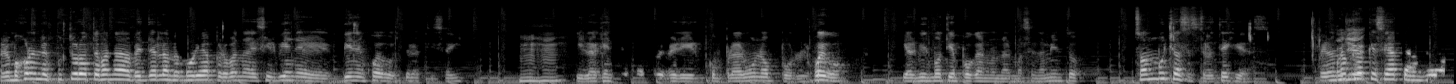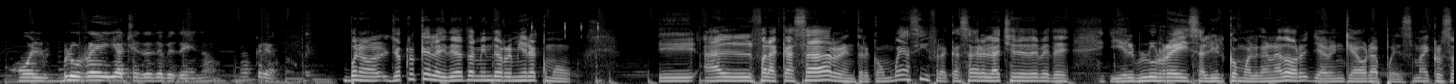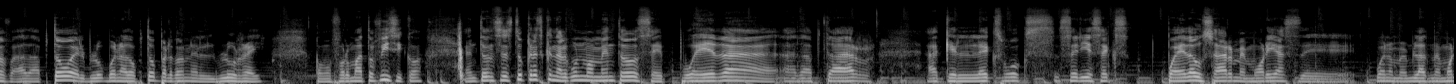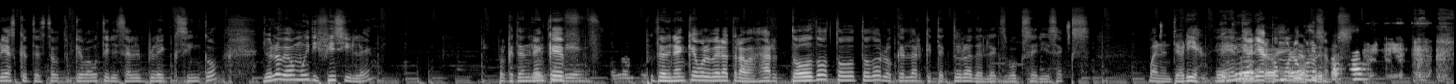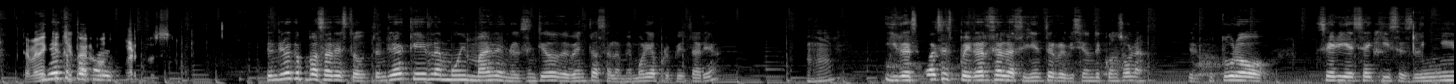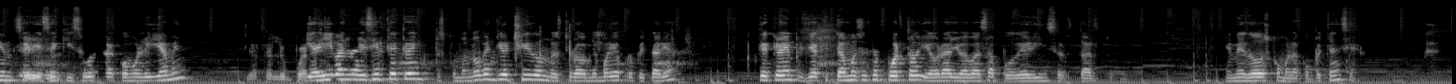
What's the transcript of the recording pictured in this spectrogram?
A lo mejor en el futuro te van a vender la memoria, pero van a decir viene, vienen juegos gratis ahí. Ujú. Y la gente va a preferir comprar uno por el juego y al mismo tiempo gana un almacenamiento. Son muchas estrategias. Pero no Oye. creo que sea tan bueno como el Blu-ray HD DVD, ¿no? No creo. Bueno, yo creo que la idea también de Remy era como eh, al fracasar, entre con, bueno, sí, fracasar el HD DVD y el Blu-ray salir como el ganador, ya ven que ahora pues Microsoft adaptó el Blu, bueno, adoptó, perdón, el Blu-ray como formato físico. Entonces, ¿tú crees que en algún momento se pueda adaptar a que el Xbox Series X pueda usar memorias de, bueno, las memorias que que va a utilizar el Play 5? Yo lo veo muy difícil, ¿eh? Porque tendrían que tendrían que volver a trabajar todo, todo, todo lo que es la arquitectura del Xbox Series X. Bueno, en teoría, ¿eh? en teoría como lo conocemos. También hay Tendría que checar pasar los eso. puertos. Tendría que pasar esto. Tendría que irle muy mal en el sentido de ventas a la memoria propietaria. Ujú. Y después esperarse a la siguiente revisión de consola. El futuro Series X Slim, Series. X Ultra, como le llamen. Y hacerle un puerto. Y ahí van a decir, ¿qué creen? Pues como no vendió chido nuestra memoria propietaria, ¿qué creen? Pues ya quitamos ese puerto y ahora ya vas a poder insertar tu M2 como la competencia.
